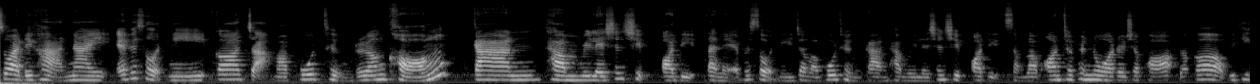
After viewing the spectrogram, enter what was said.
สวัสดีค่ะ ใน episode นี้ก็จะมาพูดถึงเรื่องของ การทำ relationship audit แต่ใน episode นี้จะมาพูดถึงการทำ relationship audit สำหรับ entrepreneur โดยเฉพาะ แล้วก็วิธี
